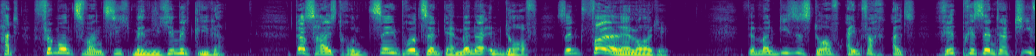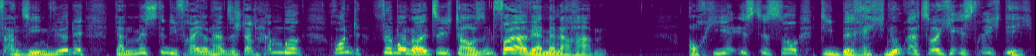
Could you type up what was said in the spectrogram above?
hat 25 männliche Mitglieder. Das heißt, rund 10 Prozent der Männer im Dorf sind Feuerwehrleute. Wenn man dieses Dorf einfach als repräsentativ ansehen würde, dann müsste die Freie und Hansestadt Hamburg rund 95.000 Feuerwehrmänner haben. Auch hier ist es so, die Berechnung als solche ist richtig.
